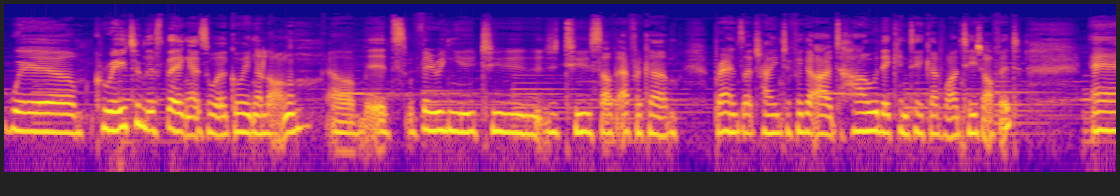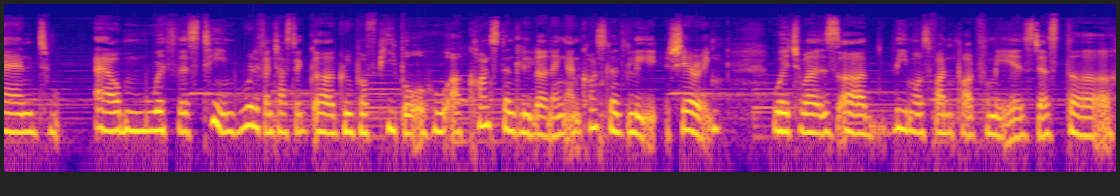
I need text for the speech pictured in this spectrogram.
We're creating this thing as we're going along. Um, it's very new to to South Africa. Brands are trying to figure out how they can take advantage of it, and um, with this team, really fantastic uh, group of people who are constantly learning and constantly sharing, which was uh, the most fun part for me. Is just the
